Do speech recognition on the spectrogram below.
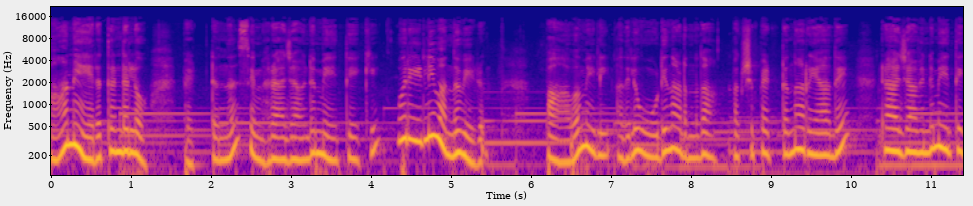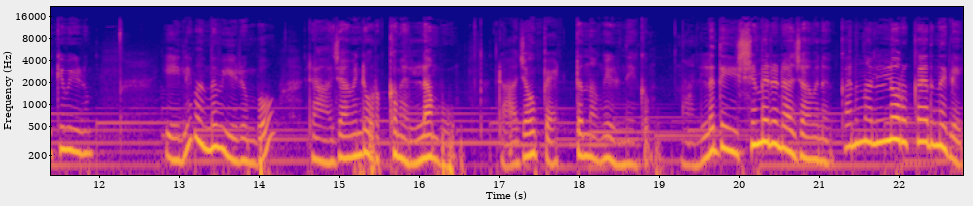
ആ നേരത്തുണ്ടല്ലോ പെട്ടെന്ന് സിംഹരാജാവിന്റെ മേത്തേക്ക് ഒരു എലി വന്ന് വീഴും. പാവം എലി അതിൽ ഓടി നടന്നതാ. പക്ഷെ പെട്ടെന്ന് അറിയാതെ രാജാവിന്റെ മേത്തേക്ക് വീഴും. എലി വന്ന് വീഴുമ്പോൾ രാജാവിന്റെ ഉറക്കമെല്ലാം പോവും. രാജാവ് പെട്ടെന്ന് അങ്ങ് എഴുന്നേക്കും. നല്ല ദേഷ്യം വരും രാജാവിന്. കാരണം നല്ല ഉറക്കമായിരുന്നില്ലേ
